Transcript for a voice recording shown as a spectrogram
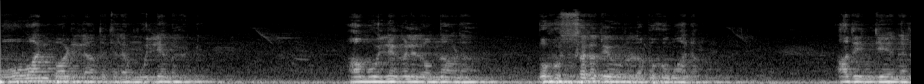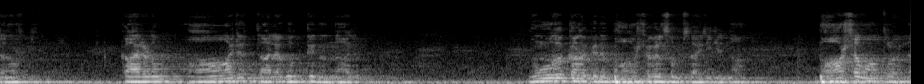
പോവാൻ പാടില്ലാത്ത ചില മൂല്യങ്ങളുണ്ട് ആ മൂല്യങ്ങളിൽ ഒന്നാണ് ബഹുസ്വരതയോടുള്ള ബഹുമാനം. അത് ഇന്ത്യയെ നിലനിർത്തും. കാരണം ആര് തലകുത്തി നിന്നാലും നൂറുകണക്കിന് ഭാഷകൾ സംസാരിക്കുന്ന ഭാഷ മാത്രമല്ല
